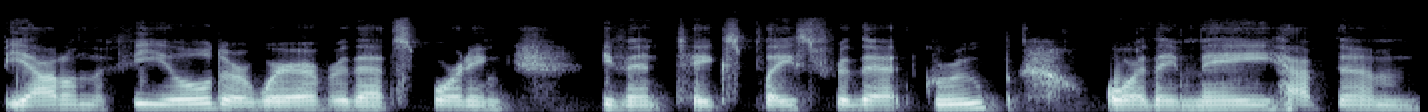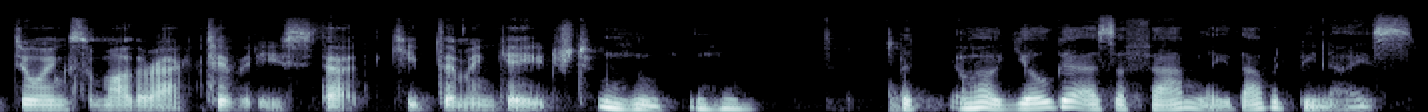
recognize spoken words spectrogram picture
be out on the field or wherever that sporting event takes place for that group. Or they may have them doing some other activities that keep them engaged. Mm-hmm, mm-hmm. But well, yoga as a family, that would be nice.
